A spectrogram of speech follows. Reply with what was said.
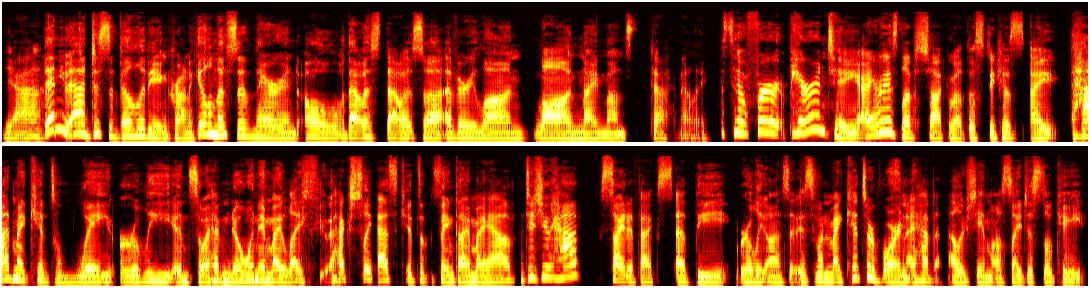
Yeah. then you add disability and chronic illness in there. And oh, that was, that was uh, a very long, long nine months. Definitely. So for parenting, I always love to talk about this because I had my kids way early. And so I have no one in my life who actually has kids at the same time I have. Did you have side effects at the early onset? Is when my kids were born, I have Ehlers-Danlos, I dislocate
